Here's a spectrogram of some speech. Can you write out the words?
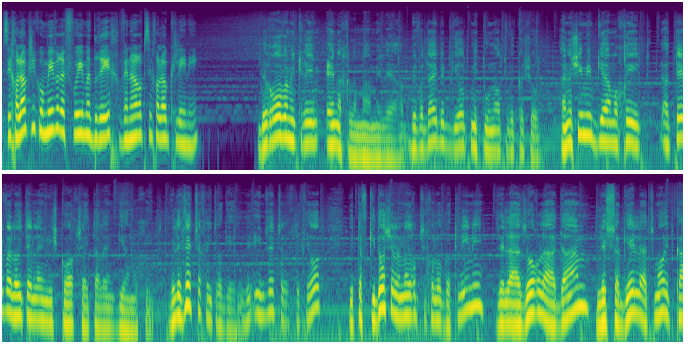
פסיכולוג שיקומי ורפואי מדריך ונוירופסיכולוג קליני. ברוב המקרים אין החלמה מלאה, בוודאי בפגיעות מתונות וקשות. אנשים עם פגיעה מוחית, הטבע לא ייתן להם לשכוח שהייתה להם פגיעה מוחית. ולזה צריך להתרגל, ועם זה צריך לחיות. ותפקידו של הנוירופסיכולוג הקליני זה לעזור לאדם לסגל לעצמו את קו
